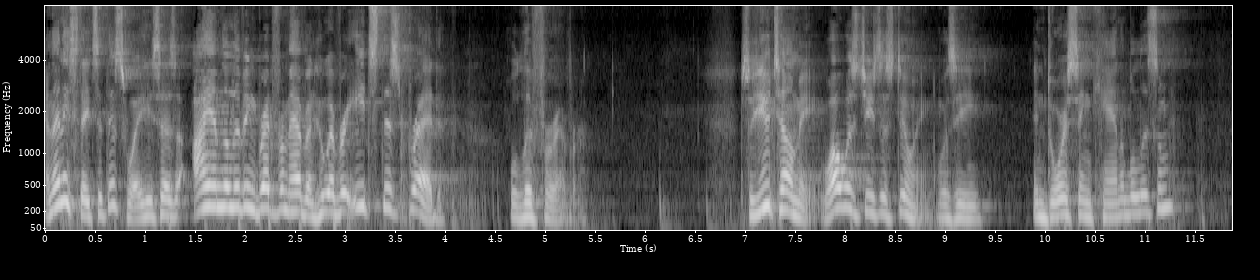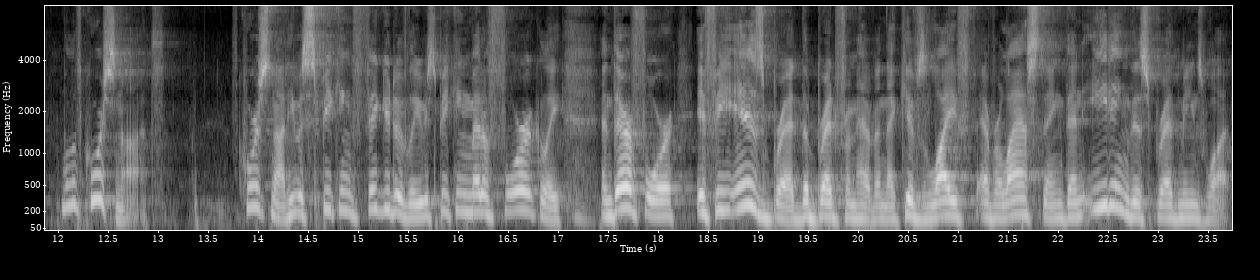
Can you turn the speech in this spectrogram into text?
And then he states it this way He says, I am the living bread from heaven. Whoever eats this bread will live forever. So you tell me, what was Jesus doing? Was he endorsing cannibalism? Well, of course not. Of course not. He was speaking figuratively, he was speaking metaphorically. And therefore, if he is bread, the bread from heaven that gives life everlasting, then eating this bread means what?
